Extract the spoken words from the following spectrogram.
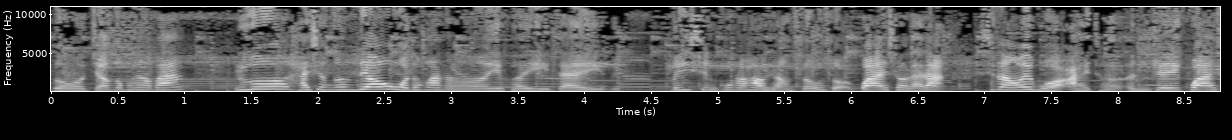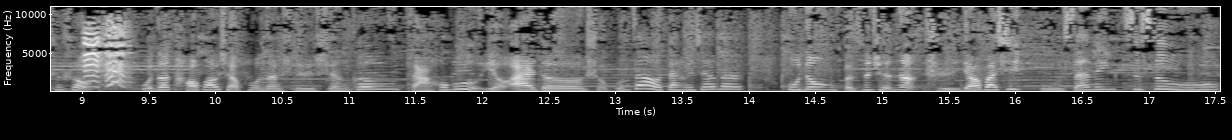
跟我交个朋友吧。如果还想跟撩我的话呢，也可以在微信公众号上搜索“怪兽来啦”，新浪微博艾特 NJ 怪兽兽。我的淘宝小铺呢是神坑杂货铺，有爱的手工皂带回家吗？互动粉丝群呢是幺八七五三零四四五，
